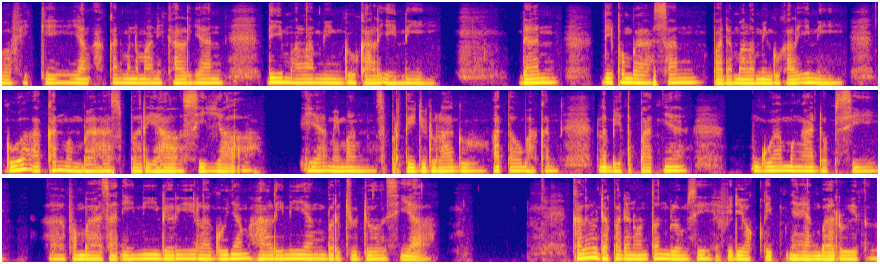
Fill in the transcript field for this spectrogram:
gue Vicky yang akan menemani kalian di malam minggu kali ini Dan di pembahasan pada malam minggu kali ini Gue akan membahas perihal sial Iya memang seperti judul lagu atau bahkan lebih tepatnya gue mengadopsi uh, pembahasan ini dari lagunya hal ini yang berjudul Sial. Kalian udah pada nonton belum sih video klipnya yang baru itu?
